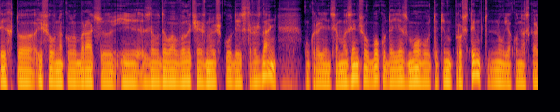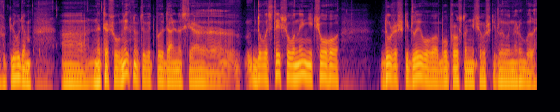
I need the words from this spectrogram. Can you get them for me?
Тих, хто йшов на колаборацію і завдавав величезної шкоди і страждань українцям, а з іншого боку, дає змогу таким простим, ну як у нас кажуть, людям не те, що уникнути відповідальності, а е, довести, що вони нічого дуже шкідливого або просто нічого шкідливого не робили.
